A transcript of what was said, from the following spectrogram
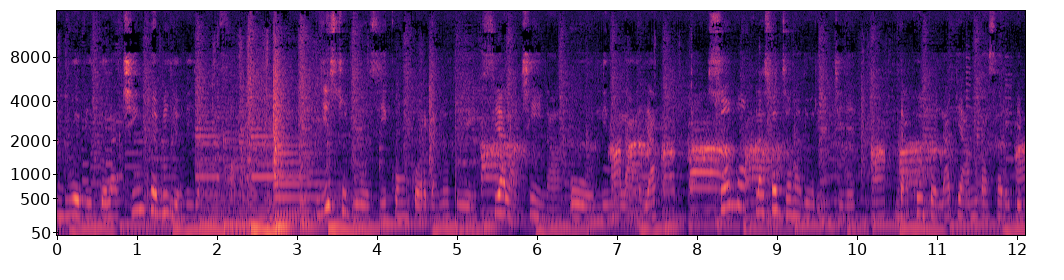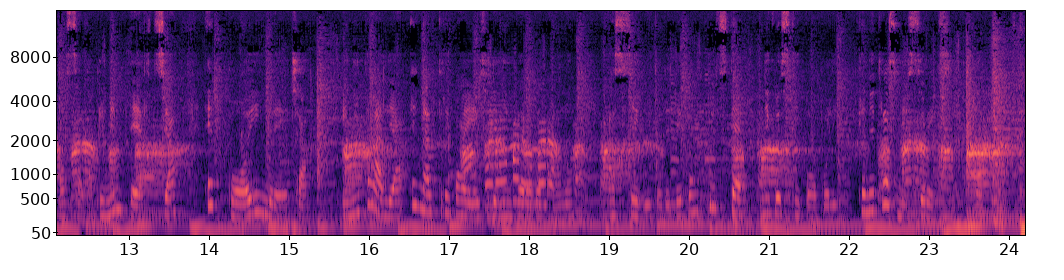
2,5 milioni di anni fa. Gli studiosi concordano che sia la Cina o l'Himalaya sono la sua zona di origine, da cui poi la pianta sarebbe passata prima in Persia e poi in Grecia, in Italia e in altri paesi dell'impero romano, a seguito delle conquiste di questi popoli che ne trasmessero il frutto.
